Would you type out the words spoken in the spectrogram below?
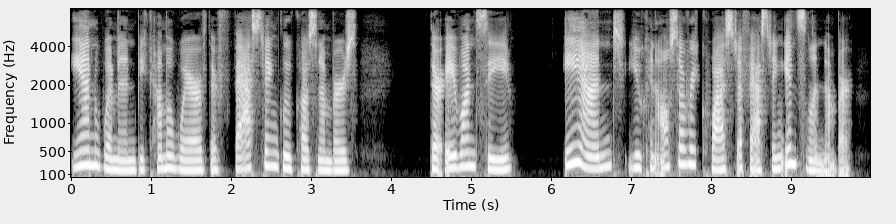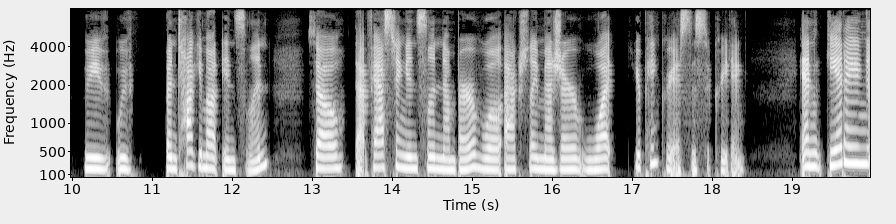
and women become aware of their fasting glucose numbers their A1C, and you can also request a fasting insulin number. We've, we've been talking about insulin. So that fasting insulin number will actually measure what your pancreas is secreting. And getting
